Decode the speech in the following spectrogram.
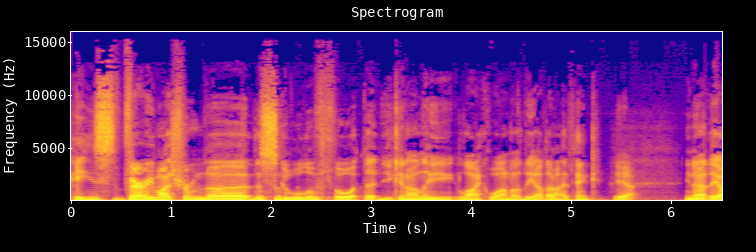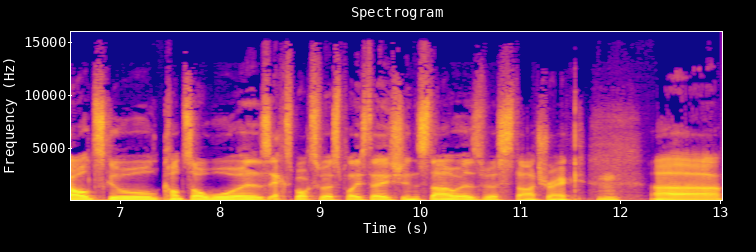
He's very much from the the school of thought that you can only like one or the other. I think. Yeah. You know the old school console wars, Xbox versus PlayStation, Star Wars versus Star Trek. Mm. Uh,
